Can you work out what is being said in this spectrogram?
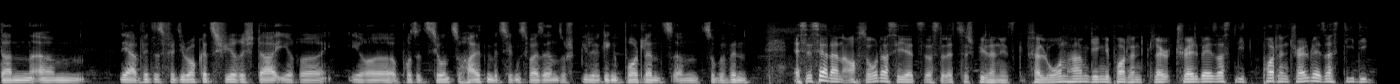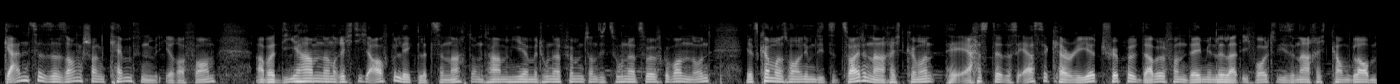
dann ähm, ja, wird es für die Rockets schwierig, da ihre, ihre Position zu halten, beziehungsweise dann so Spiele gegen Portland ähm, zu gewinnen. Es ist ja dann auch so, dass sie jetzt das letzte Spiel dann jetzt verloren haben gegen die Portland Trailblazers. Die Portland Trailblazers, die die ganze Saison schon kämpfen mit ihrer Form, aber die haben dann richtig aufgelegt letzte Nacht und haben hier mit 125 zu 112 gewonnen. Und jetzt können wir uns mal um die zweite Nachricht kümmern. Der erste, das erste Career Triple Double von Damian Lillard. Ich wollte diese Nachricht kaum glauben,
